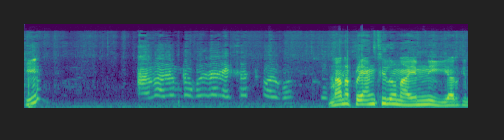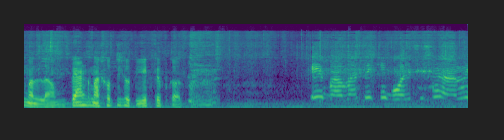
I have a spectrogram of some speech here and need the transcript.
কি? আমি ভাবলাম প্রপোজাল অ্যাকসেপ্ট করব। না না প্র্যাঙ্ক ছিল না এমনি আর কি মারলাম প্র্যাঙ্ক না সত্যি সত্যি একসেপ্ট কর। এই বাবা তুই কি বলছিস না? আমি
